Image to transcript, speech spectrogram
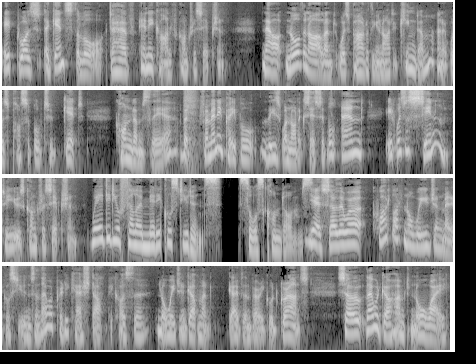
It was against the law to have any kind of contraception. Now, Northern Ireland was part of the United Kingdom and it was possible to get condoms there, but for many people, these were not accessible and it was a sin to use contraception. Where did your fellow medical students source condoms? Yes, so there were quite a lot of Norwegian medical students, and they were pretty cashed up because the Norwegian government gave them very good grants. So they would go home to Norway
